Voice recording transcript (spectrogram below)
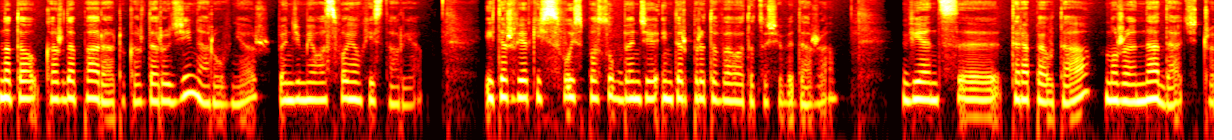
no to każda para, czy każda rodzina również będzie miała swoją historię. I też w jakiś swój sposób będzie interpretowała to, co się wydarza. Więc y, terapeuta może nadać czy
